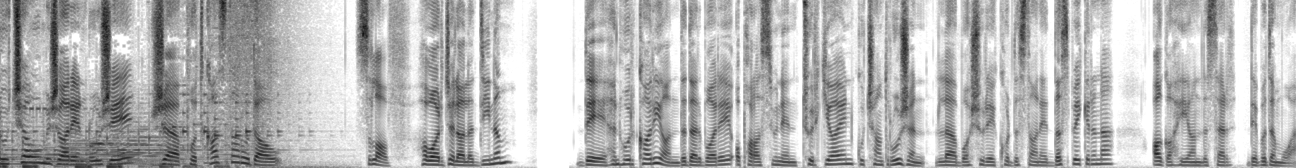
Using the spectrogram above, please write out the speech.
نوچە و مژارێن ڕۆژێ ژە پۆتکاستە ڕوودا و سلااف هەوار جەلالە دینم دێ هەنهۆرکاریان دە دەربارەی ئۆپەراسیونێن تورکایەن و چەند ڕۆژن لە باشوورێ کوردستانێ دەست پێکردنە ئاگاهیان لەسەر دێبدەمووە.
